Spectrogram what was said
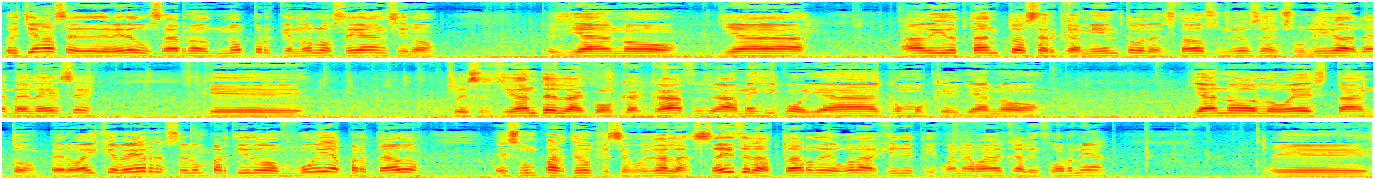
pues ya no se debería de usar, no porque no lo sean, sino pues ya no, ya ha habido tanto acercamiento de los Estados Unidos en su liga del MLS que, pues el gigante de la CONCACAF a México ya como que ya no ya no lo es tanto, pero hay que ver, será un partido muy apartado. Es un partido que se juega a las 6 de la tarde, hora aquí de Tijuana, Baja California. Eh,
